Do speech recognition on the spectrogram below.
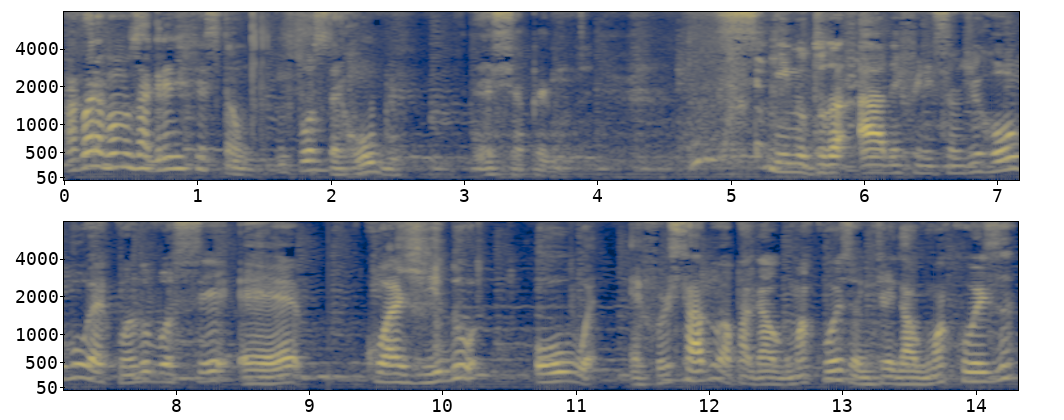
Agora vamos à grande questão. Imposto é roubo? Essa é a pergunta. Seguindo toda a definição de roubo, é quando você é coagido ou é forçado a pagar alguma coisa ou entregar alguma coisa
